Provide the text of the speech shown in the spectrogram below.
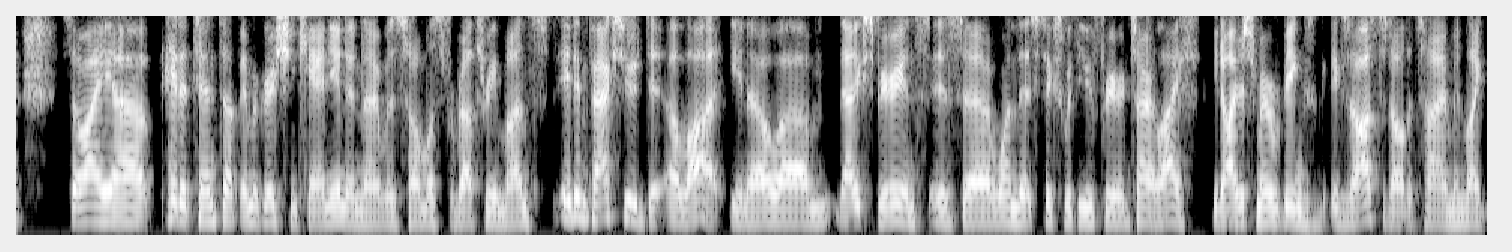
so I uh, hit a tent up Immigration Canyon, and I was homeless for about three months. It impacts you a lot. You know, um, that experience is uh, one that sticks with you for your entire life. You know, I just remember being exhausted all the time and like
